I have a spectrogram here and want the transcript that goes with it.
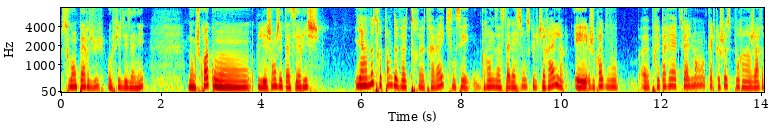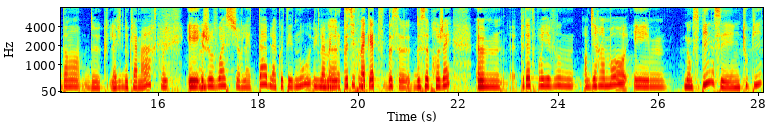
souvent perdu au fil des années. Donc je crois qu'on l'échange est assez riche. Il y a un autre pan de votre travail qui sont ces grandes installations sculpturales et je crois que vous euh, préparez actuellement quelque chose pour un jardin de la ville de Clamart. Oui. Et je vois sur la table à côté de nous une petite maquette de ce, de ce projet. Euh, peut-être pourriez-vous en dire un mot et... Donc Spin, c'est une toupie,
